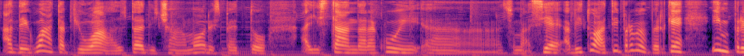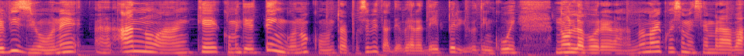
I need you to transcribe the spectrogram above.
adeguata, più alta, diciamo, rispetto agli standard a cui eh, insomma, si è abituati, proprio perché in previsione eh, hanno anche, come dire, tengono conto la possibilità di avere dei periodi in cui non lavoreranno. No? E questo mi sembrava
